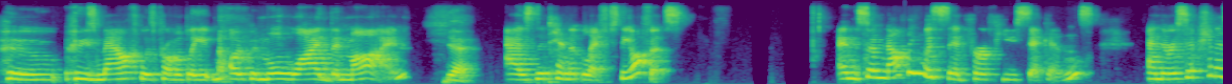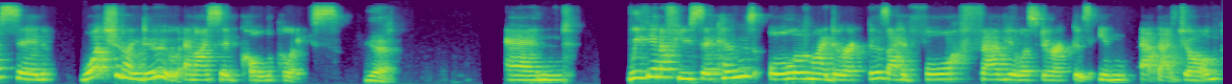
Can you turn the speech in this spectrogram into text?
who whose mouth was probably open more wide than mine. Yeah. As the tenant left the office. And so nothing was said for a few seconds. And the receptionist said, what should I do? And I said, call the police. Yeah. And within a few seconds, all of my directors, I had four fabulous directors in at that job.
